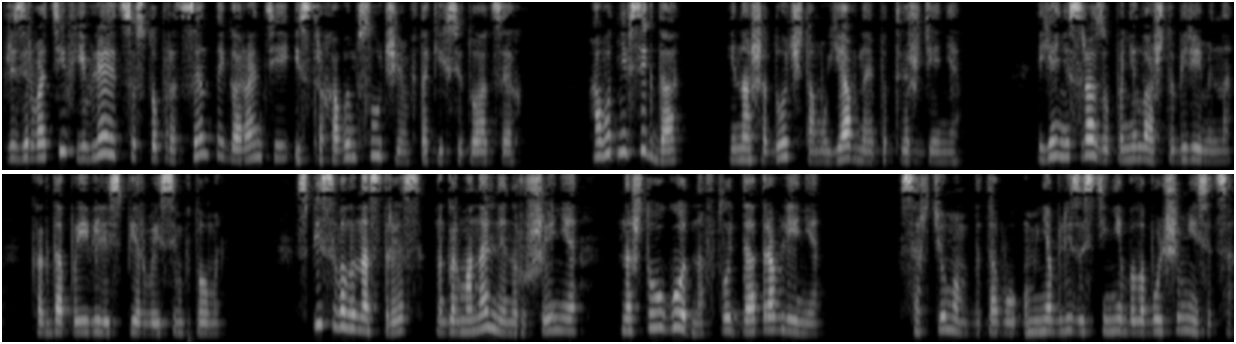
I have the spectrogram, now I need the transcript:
презерватив является стопроцентной гарантией и страховым случаем в таких ситуациях. А вот не всегда, и наша дочь тому явное подтверждение. Я не сразу поняла, что беременна, когда появились первые симптомы. Списывала на стресс, на гормональные нарушения, на что угодно, вплоть до отравления. С Артемом до того у меня близости не было больше месяца.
